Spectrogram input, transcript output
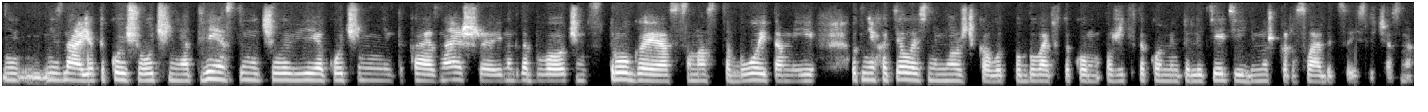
не, не знаю, я такой еще очень ответственный человек, очень такая, знаешь, иногда бываю очень строгая сама с собой, там, и вот мне хотелось немножечко вот побывать в таком, пожить в таком менталитете и немножко расслабиться, если честно.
